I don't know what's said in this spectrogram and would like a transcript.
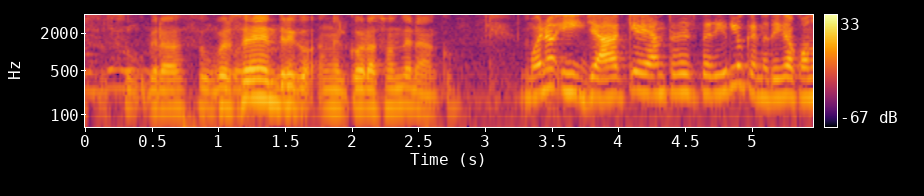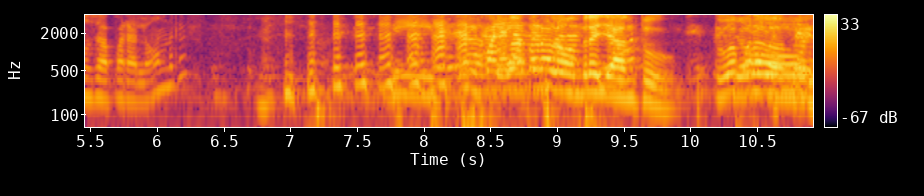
su- su- gra- Super céntrico, en el corazón de Naco. Bueno, y ya que antes de despedirlo, que nos diga cuándo se va para Londres. y, y cuál es la para Londres, Jan, tú. Tú vas para Londres.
